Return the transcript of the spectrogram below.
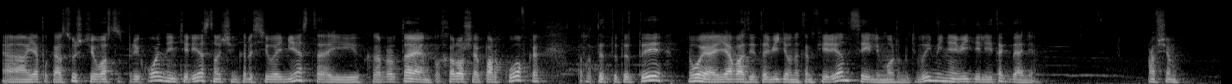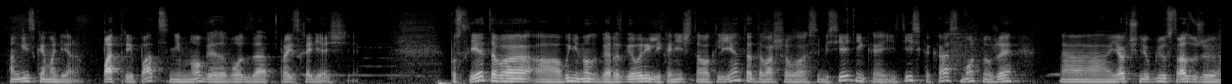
а я пока, слушайте, у вас тут прикольно, интересно, очень красивое место, и крутая, хорошая парковка, ты ты ты ты ой, а я вас где-то видел на конференции, или, может быть, вы меня видели, и так далее. В общем, английская манера, потрепаться немного вот за происходящее. После этого а, вы немного разговорили конечного клиента до вашего собеседника, и здесь как раз можно уже, а, я очень люблю сразу же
